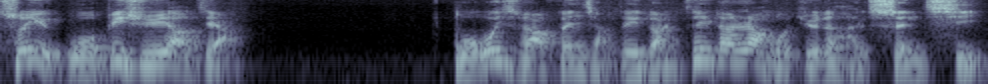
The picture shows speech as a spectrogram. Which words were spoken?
所以我必须要讲，我为什么要分享这一段？这一段让我觉得很生气。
